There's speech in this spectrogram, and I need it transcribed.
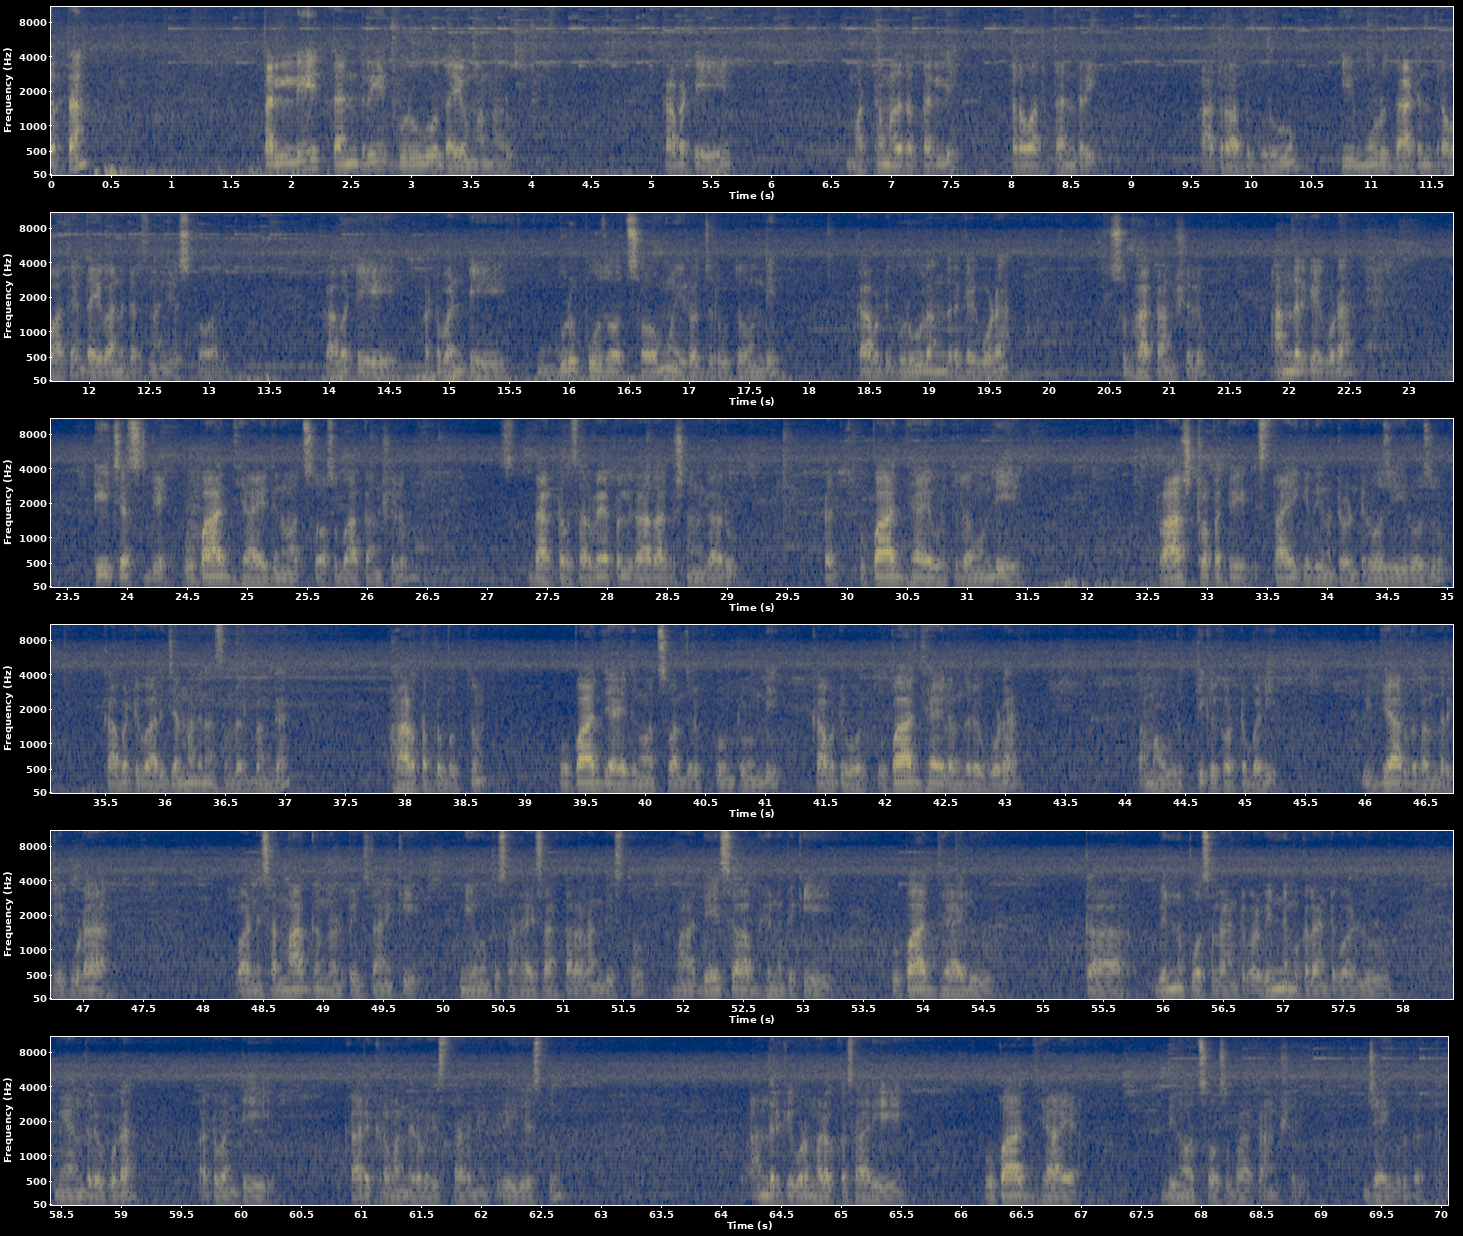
తర్వాత తల్లి తండ్రి గురువు దైవం అన్నారు. కాబట్టి మొట్టమొదట తల్లి తర్వాత తండ్రి ఆ తర్వాత గురువు ఈ మూడు దాటిన తర్వాతే దైవాన్ని దర్శనం చేసుకోవాలి. కాబట్టి అటువంటి గురు పూజోత్సవము ఈరోజు జరుగుతూ ఉంది. కాబట్టి గురువులందరికీ కూడా శుభాకాంక్షలు. అందరికీ కూడా టీచర్స్ డే ఉపాధ్యాయ దినోత్సవ శుభాకాంక్షలు. డాక్టర్ సర్వేపల్లి రాధాకృష్ణన్ గారు ఉపాధ్యాయ వృత్తిలో ఉండి రాష్ట్రపతి స్థాయికి ఎదిగినటువంటి రోజు ఈరోజు కాబట్టి వారి జన్మదినం సందర్భంగా భారత ప్రభుత్వం ఉపాధ్యాయ దినోత్సవం జరుపుకుంటూ ఉంది. కాబట్టి ఉపాధ్యాయులందరూ కూడా తమ వృత్తికి కట్టుబడి విద్యార్థులందరికీ కూడా వారిని సన్మార్గంలో నడిపించడానికి మీ వంతు సహాయ సహకారాలు అందిస్తూ మన దేశ అభ్యున్నతికి ఉపాధ్యాయులు ఒక వెన్నుపూస లాంటి వాళ్ళు వెన్నెముక లాంటి వాళ్ళు మీ అందరూ కూడా అటువంటి కార్యక్రమాన్ని నిర్వహిస్తారని తెలియజేస్తూ అందరికీ కూడా మరొకసారి ఉపాధ్యాయ దినోత్సవ శుభాకాంక్షలు. జై గురుదత్త.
